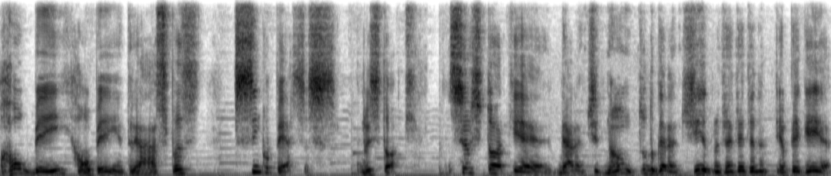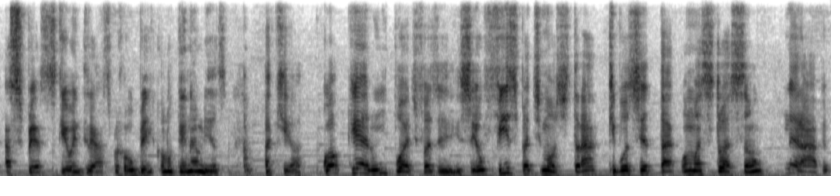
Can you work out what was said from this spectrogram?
roubei, roubei entre aspas, cinco peças no estoque. Seu estoque é garantido? Não, tudo garantido. Eu peguei as peças que eu, entre aspas, roubei e coloquei na mesa. Aqui, ó. Qualquer um pode fazer isso. Eu fiz para te mostrar que você está com uma situação vulnerável.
